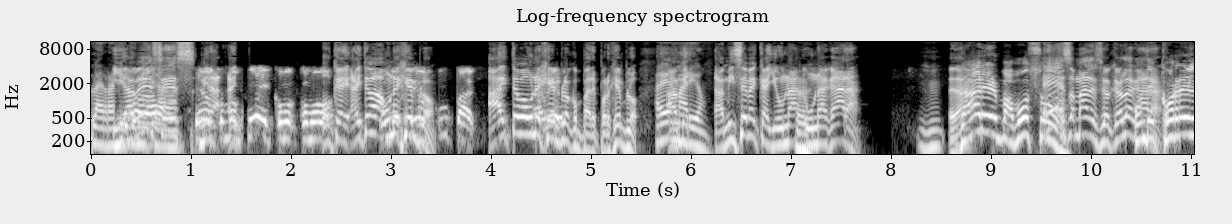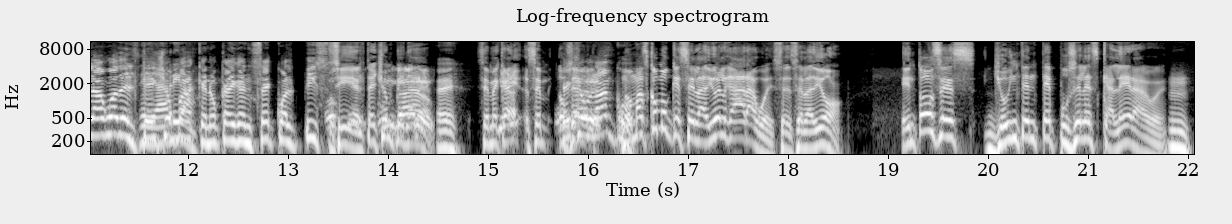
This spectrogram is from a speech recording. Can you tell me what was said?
la Y herramienta. a indicada. veces, Pero mira, ¿cómo hay- qué? ¿Cómo, cómo, ok, ahí te va, un ejemplo. Ahí te va un A ejemplo, ver. compadre. Por ejemplo, A ver, mí, Mario. a mí se me cayó una, una gara. ¿Verdad? Dar el baboso. Esa madre, se me cayó la Donde corre el agua del techo arriba. para que no caiga en seco al piso. Sí, el techo empinado. Eh. Se me cayó. se- o Techo sea, blanco. nomás como que se la dio el gara, güey. Se, se la dio. Entonces, yo intenté, puse la escalera, güey. Mm.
